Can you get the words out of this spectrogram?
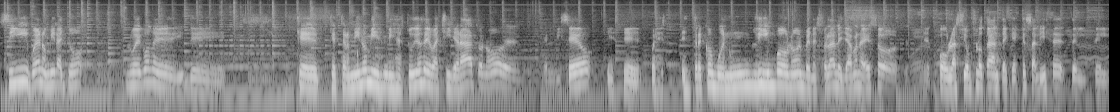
Sí, bueno, mira, yo luego de, que, termino mis, estudios de bachillerato, ¿no? del liceo, este, pues entré como en un limbo, ¿no? En Venezuela le llaman a eso eh, población flotante, que es que saliste del del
